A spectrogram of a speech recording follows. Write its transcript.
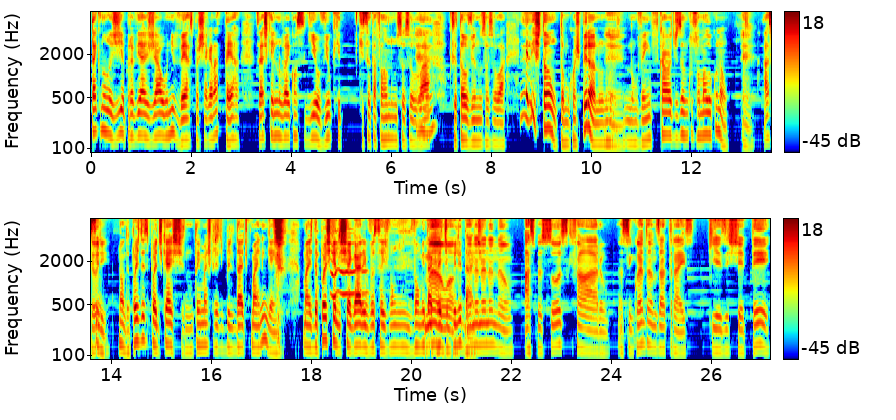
tecnologia para viajar o universo, para chegar na Terra. Você acha que ele não vai conseguir ouvir o que, que você tá falando no seu celular, É. o que você tá ouvindo no seu celular? Eles estão, estamos conspirando. É. Não, não vem ficar dizendo que eu sou maluco, não. É. Assim, Teoria. não, depois desse podcast não tem mais credibilidade com mais ninguém. Mas depois que eles chegarem, vocês vão, vão me dar Não, credibilidade. Não, não, não, não, não. As pessoas que falaram há 50 anos atrás que existia ET,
